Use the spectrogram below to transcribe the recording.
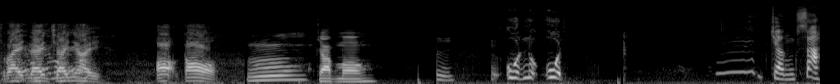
ស្រែកដែងចាញ់ហើយអកក ចាប់ហ្មង អួតនោះអួតចឹងសោះ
